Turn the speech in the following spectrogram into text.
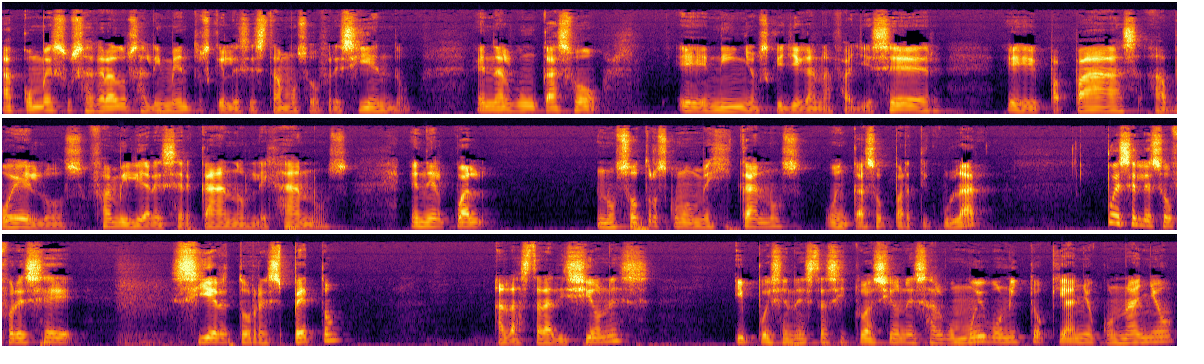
a comer sus sagrados alimentos que les estamos ofreciendo. En algún caso eh, niños que llegan a fallecer, eh, papás, abuelos, familiares cercanos, lejanos, en el cual nosotros como mexicanos, o en caso particular, pues se les ofrece cierto respeto a las tradiciones y pues en esta situación es algo muy bonito que año con año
